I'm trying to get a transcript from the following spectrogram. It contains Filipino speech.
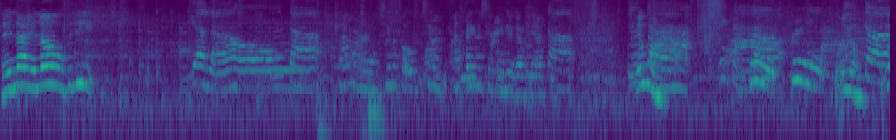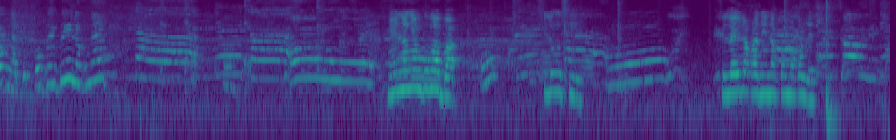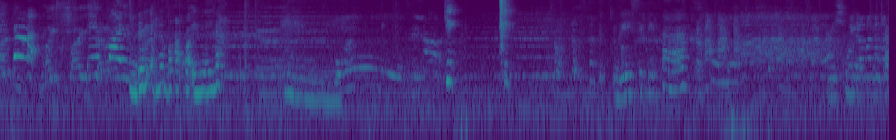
Layla, hello, bili. Hello. Ano? Sino ka? Sino? Ano kayo na siya ginagamit ni ate? Ewan. Po, po. Ko alam. Log natin po, baby. Log na. Oh. Ngayon lang yan bumaba. Oh. Si Lucy. Oh. Si Layla kanina pa makulit. Hindi, ano, baka kain nila. Kik. Kik. Busy tita, ha? Wish mo na tita.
